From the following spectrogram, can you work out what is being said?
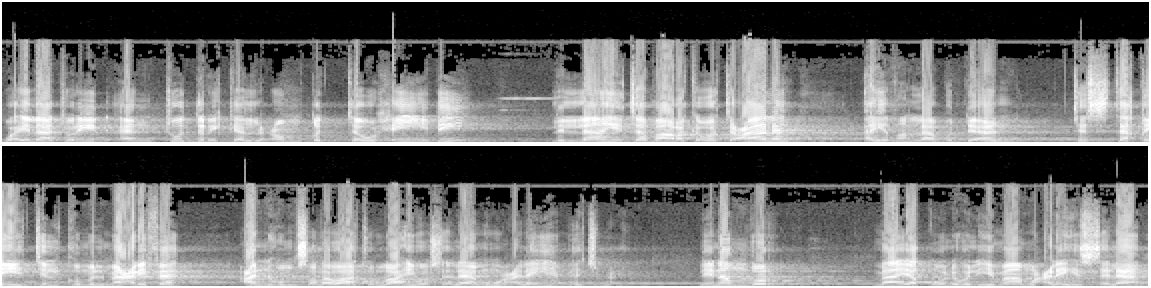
وإذا تريد أن تدرك العمق التوحيدي لله تبارك وتعالى أيضا لا بد أن تستقي تلكم المعرفة عنهم صلوات الله وسلامه عليهم أجمعين. لننظر ما يقوله الإمام عليه السلام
